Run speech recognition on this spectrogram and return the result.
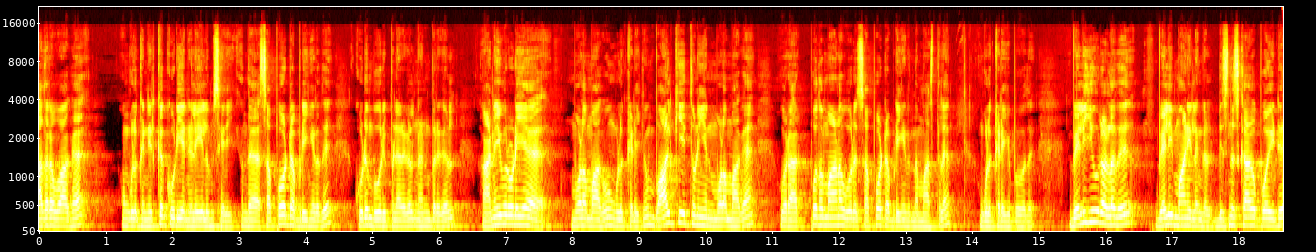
ஆதரவாக உங்களுக்கு நிற்கக்கூடிய நிலையிலும் சரி அந்த சப்போர்ட் அப்படிங்கிறது குடும்ப உறுப்பினர்கள் நண்பர்கள் அனைவருடைய மூலமாகவும் உங்களுக்கு கிடைக்கும். வாழ்க்கை துணையின் மூலமாக ஒரு அற்புதமான ஒரு சப்போர்ட் அப்படிங்கிற இந்த மாதத்தில் உங்களுக்கு கிடைக்க போகுது. வெளியூர் அல்லது வெளி மாநிலங்கள் பிஸ்னஸ்க்காக போயிட்டு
